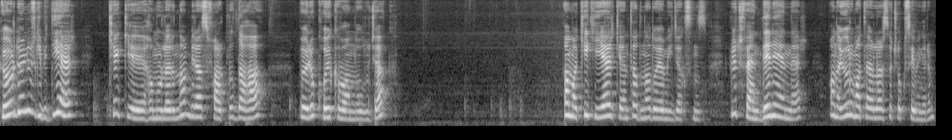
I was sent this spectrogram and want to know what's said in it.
Gördüğünüz gibi diğer kek e, hamurlarından biraz farklı, daha böyle koyu kıvamlı olacak. Ama keki yerken tadına doyamayacaksınız. Lütfen deneyenler bana yorum atarlarsa çok sevinirim.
